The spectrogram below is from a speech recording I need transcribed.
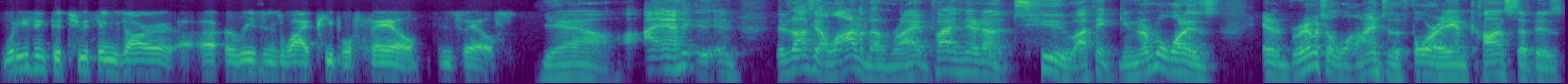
What do you think the two things are, uh, are reasons why people fail in sales? Yeah, I, I think and there's obviously a lot of them, right? If I narrow down to two, I think you know, number one is and very much aligned to the 4 a.m. concept is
